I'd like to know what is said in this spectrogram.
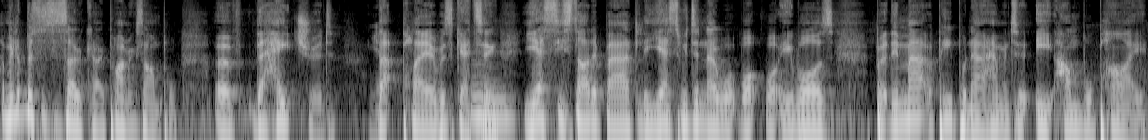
I mean, look, Mr. Sissoko, prime example of the hatred that player was getting. Mm. Yes, he started badly. Yes, we didn't know what, what what he was, but the amount of people now having to eat humble pie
